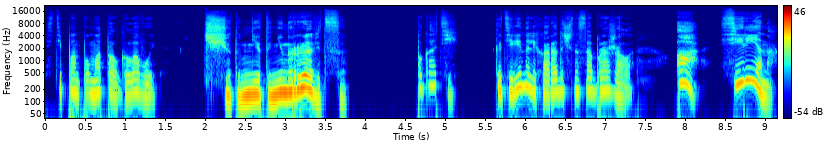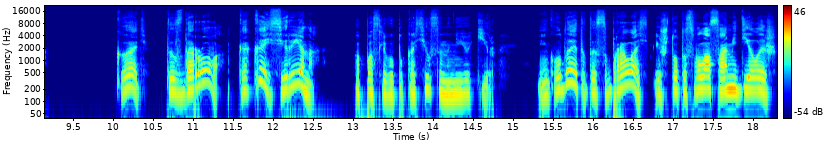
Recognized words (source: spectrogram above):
Степан помотал головой. «Чё-то мне это не нравится!» «Погоди!» Катерина лихорадочно соображала. «А, сирена!» «Кать, ты здорова? Какая сирена?» Опасливо покосился на нее Кир. «И куда это ты собралась? И что ты с волосами делаешь?»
